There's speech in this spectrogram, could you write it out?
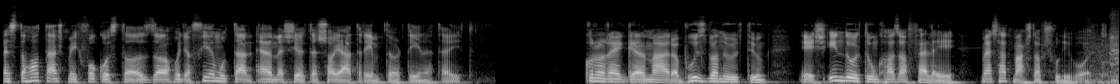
Ezt a hatást még fokozta azzal, hogy a film után elmesélte saját rémtörténeteit. Kora reggel már a buszban ültünk, és indultunk hazafelé, mert hát másnap suli volt.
